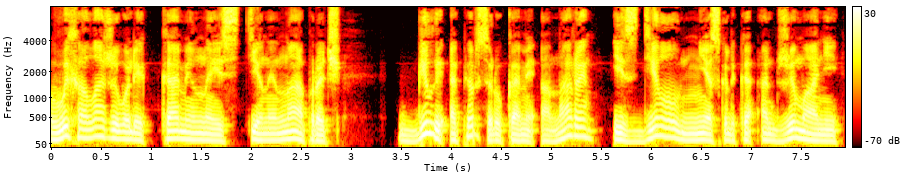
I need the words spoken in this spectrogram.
выхолаживали каменные стены напрочь. Билый оперся руками о нары и сделал несколько отжиманий.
